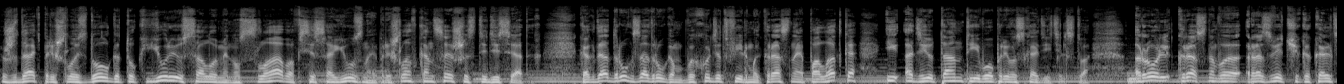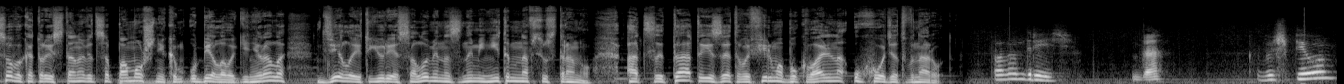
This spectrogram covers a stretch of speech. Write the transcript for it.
ждать пришлось долго, то к Юрию Соломину слава всесоюзная пришла в конце 60-х, когда друг за другом выходят фильмы «Красная палатка» и «Адъютант его превосходительства». Роль красного разведчика Кольцова, который становится помощником у белого генерала, делает Юрия Соломина знаменитым на всю страну. А цитаты из этого фильма буквально уходят в народ. Павел Андреевич. Да. Вы шпион?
